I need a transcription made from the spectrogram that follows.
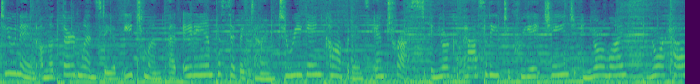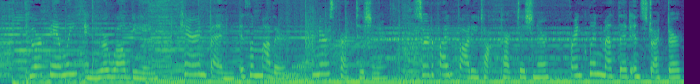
Tune in on the third Wednesday of each month at 8 a.m. Pacific Time to regain confidence and trust in your capacity to create change in your life, your health, your family, and your well being. Karen Benton is a mother, nurse practitioner, certified body talk practitioner, Franklin Method instructor,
